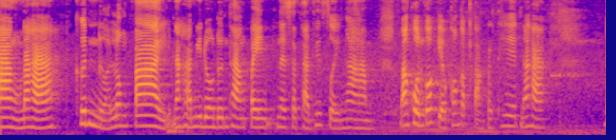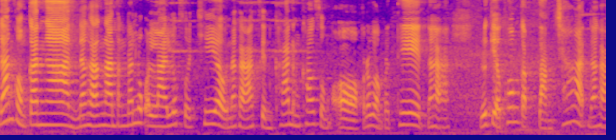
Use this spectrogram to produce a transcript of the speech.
างนะคะขึ้นเหนือล่องใต้นะคะ มีดวงเดินทางไปในสถานที่สวยงาม บางคนก็เกี่ยวข้องกับต่างประเทศนะคะ ด้านของการงานนะคะ งานทางด้านโลกออนไลน์โลกโซเชียลนะคะ สินค้านำเข้าส่งออกระหว่างประเทศนะคะ หรือเกี่ยวข้องกับต่างชาตินะคะ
